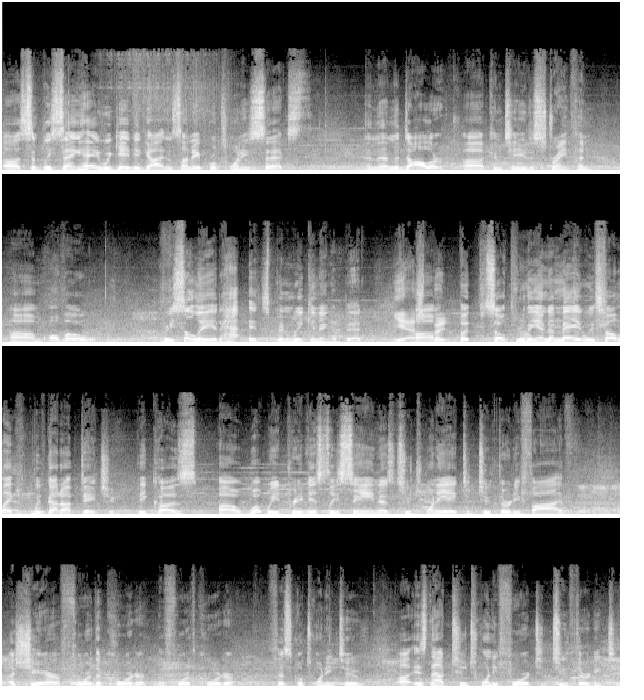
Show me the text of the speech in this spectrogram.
Uh, simply saying, hey, we gave you guidance on April 26th, and then the dollar uh, continued to strengthen. Um, although recently it ha- it's been weakening a bit. Yes, Um, but- so through the end of May, we felt like we've got to update you because uh, what we'd previously seen as 228 to 235 a share for the quarter, the fourth quarter, fiscal 22, uh, is now 224 to 232,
